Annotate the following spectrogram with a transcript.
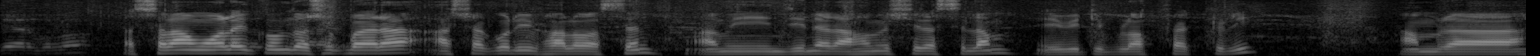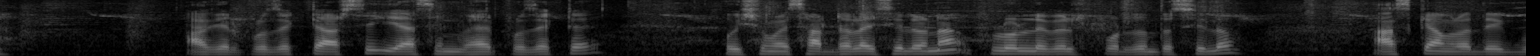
আসসালামু আলাইকুম দর্শক ভাইরা, আশা করি ভালো আছেন। আমি ইঞ্জিনিয়ার আহমেদ সিরাজ ছিলাম এবিটি ব্লক ফ্যাক্টরি আমরা আগের প্রজেক্টে আসছি, ইয়াসিন ভাইয়ের প্রজেক্টে ওই সময় ছাদ ঢালাই ছিল না ফ্লোর লেভেল পর্যন্ত ছিল। আজকে আমরা দেখব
